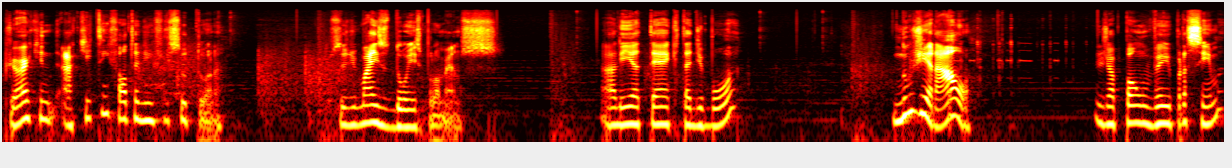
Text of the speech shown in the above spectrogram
Pior que aqui tem falta de infraestrutura. Preciso de mais dois, pelo menos. Ali até que tá de boa. No geral, o Japão veio pra cima.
